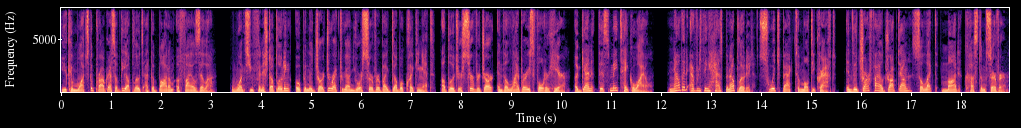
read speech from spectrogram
You can watch the progress of the uploads at the bottom of FileZilla. Once you've finished uploading, open the jar directory on your server by double clicking it. Upload your server jar in the libraries folder here. Again, this may take a while. Now that everything has been uploaded, switch back to Multicraft. In the jar file dropdown, select Mod Custom Server.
